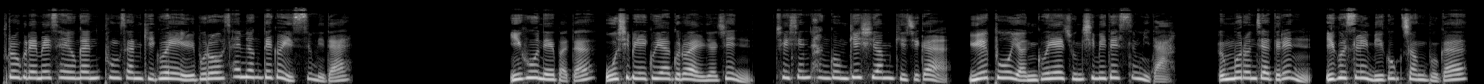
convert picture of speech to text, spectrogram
프로그램에 사용한 풍선 기구의 일부로 설명되고 있습니다. 이후 네바다 51구역으로 알려진 최신 항공기 시험 기지가 UFO 연구의 중심이 됐습니다. 음모론자들은 이곳을 미국 정부가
